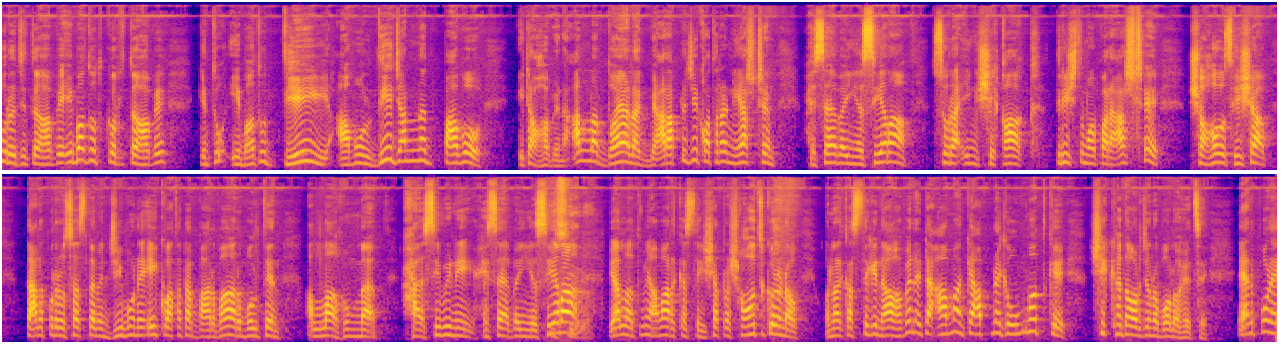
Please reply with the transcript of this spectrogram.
করে যেতে হবে এবাদত করতে হবে, কিন্তু এবাদত দিয়েই, আমল দিয়ে জান্নাত পাবো, এটা হবে না। আল্লাহর দয়া লাগবে। আর আপনি যে কথাটা নিয়ে আসছেন হেসাব সিয়ারা, সুরা ইং শেকাক তিরিশতম পারে আসছে, সহজ হিসাব। তারপরে রসুলামের জীবনে এই কথাটা বারবার বলতেন আল্লাহ হুম্মা হাসিবিনী হিসাব সিয়ারা আল্লাহ তুমি আমার কাছ থেকে হিসাবটা সহজ করে নাও। ওনার কাছ থেকে নেওয়া হবে না এটা আমাকে আপনাকে উম্মতকে শিক্ষা দেওয়ার জন্য বলা হয়েছে। এরপরে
